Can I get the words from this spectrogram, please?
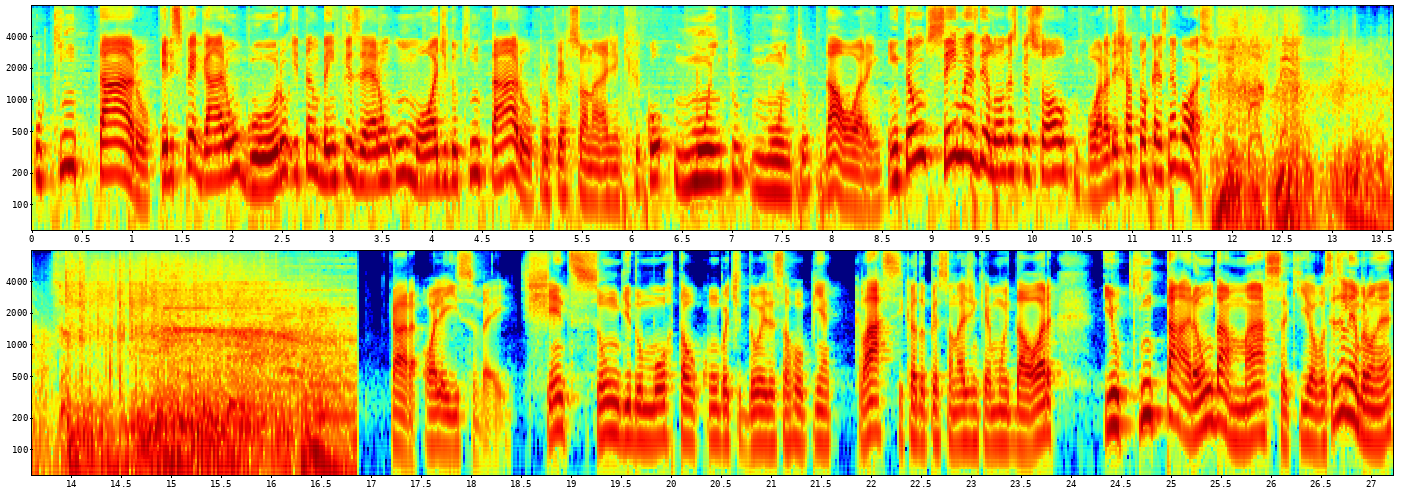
o Quintaro. Eles pegaram o Goro e também fizeram um mod do Quintaro pro personagem, que ficou muito, muito da hora. Hein? Então, sem mais delongas, pessoal, bora deixar tocar esse negócio. Cara, olha isso, velho. Shensung do Mortal Kombat 2, essa roupinha clássica do personagem que é muito da hora. E o Quintarão da Massa aqui, ó. Vocês lembram, né?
